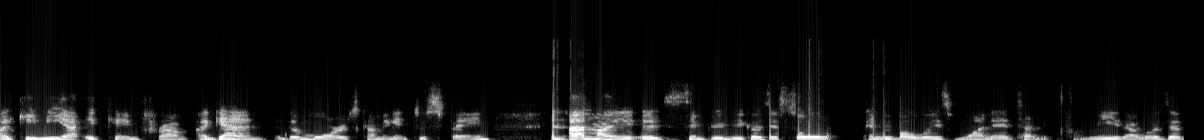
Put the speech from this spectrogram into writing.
Alchemia, it came from, again, the Moors coming into Spain. And Alma is simply because it's so and we've always wanted to, for me that was a,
